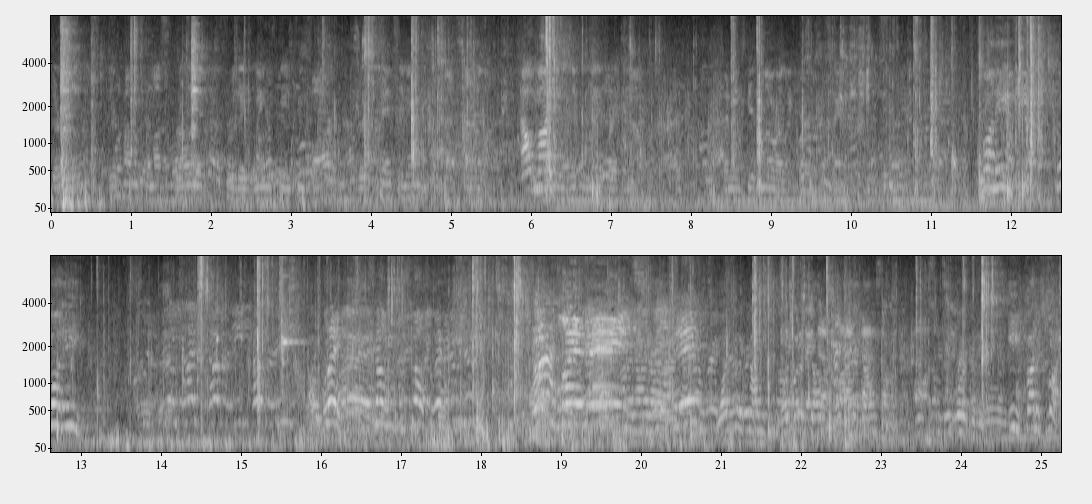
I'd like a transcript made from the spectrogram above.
they're, they're coming from us running for the wings being too far. They're pinching in because that center line. Out, Mike. Different lanes breaking out. That means getting lower like Burns was saying. Come on, E. Come on, E. Play. Let's go. Let's go. Good play, Nate. E, front is front.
